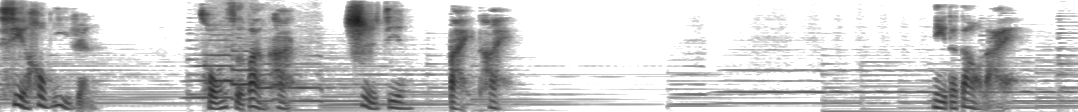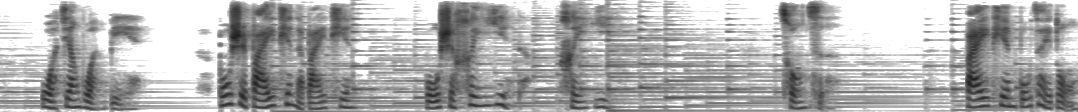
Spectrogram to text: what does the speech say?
邂逅一人，从此半看世间百态。你的到来，我将吻别，不是白天的白天，不是黑夜的。黑夜，从此白天不再懂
